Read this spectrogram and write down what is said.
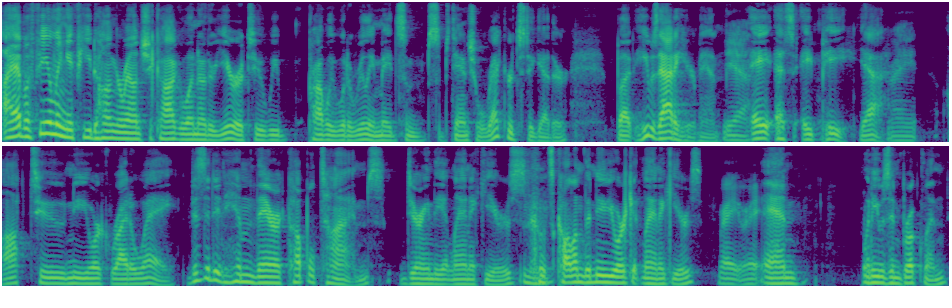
I have a feeling if he'd hung around Chicago another year or two, we probably would have really made some substantial records together. But he was out of here, man. Yeah. ASAP. Yeah Right. Off to New York right away. Visited him there a couple times during the Atlantic years. Mm-hmm. Let's call them the New York Atlantic years. Right, right. And when he was in Brooklyn.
